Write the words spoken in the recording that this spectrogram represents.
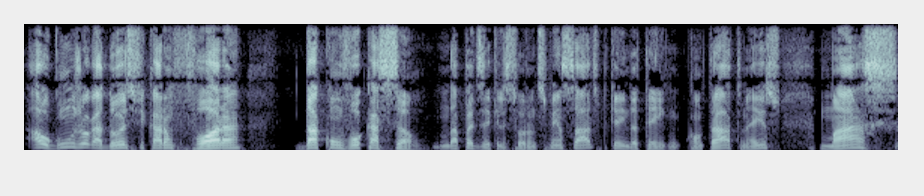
alguns jogadores ficaram fora da convocação. Não dá para dizer que eles foram dispensados, porque ainda tem contrato, não é isso? Mas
